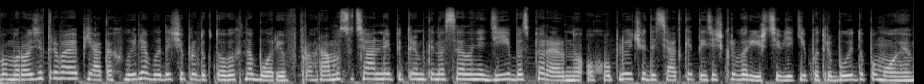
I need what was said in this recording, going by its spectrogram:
Кривому Розі триває п'ята хвиля видачі продуктових наборів. Програма соціальної підтримки населення діє безперервно, охоплюючи десятки тисяч криворіжців, які потребують допомоги.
